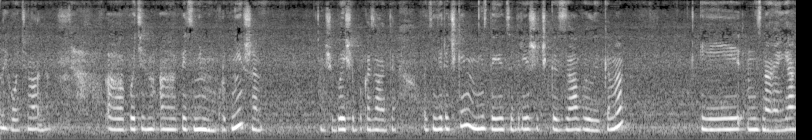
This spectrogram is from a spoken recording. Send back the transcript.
Не хочу, ладно. А, Потім а, підзніму крупніше, щоб ближче показати. Оці дірочки мені здаються трішечки за великими. І не знаю, я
